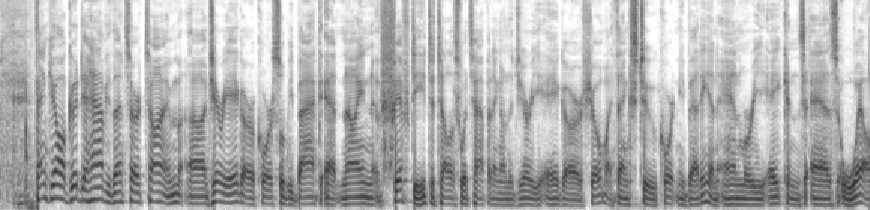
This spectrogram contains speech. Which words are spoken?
Thank you all. Good to have you. That's our time. Uh, Jerry Agar, of course, will be back at 9.50 to tell us what's happening on the Jerry Agar Show. My thanks to Courtney Betty and Anne Marie Aikins as well.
